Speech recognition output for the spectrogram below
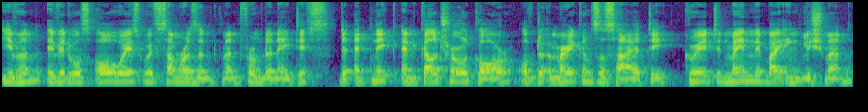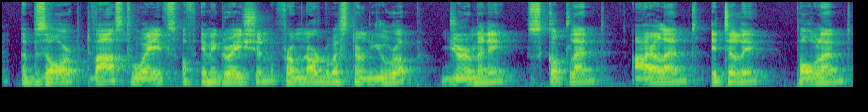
even if it was always with some resentment from the natives, the ethnic and cultural core of the American society, created mainly by Englishmen, absorbed vast waves of immigration from northwestern Europe, Germany, Scotland, Ireland, Italy, Poland,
